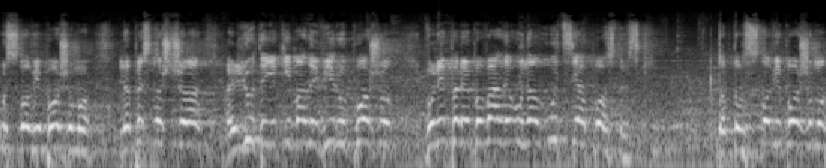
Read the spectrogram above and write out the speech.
у Слові Божому, написано, що люди, які мали віру Божу, вони перебували у науці апостольській. Тобто в Слові Божому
